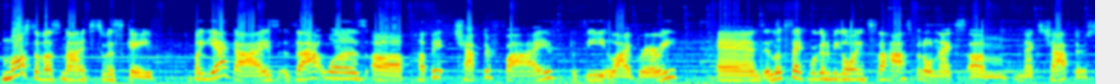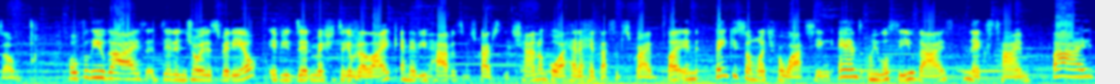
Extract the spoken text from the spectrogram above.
Most of us managed to escape. But yeah, guys, that was uh Puppet Chapter 5, the library. And it looks like we're gonna be going to the hospital next um next chapter. So Hopefully you guys did enjoy this video. If you did, make sure to give it a like. And if you haven't subscribed to the channel, go ahead and hit that subscribe button. Thank you so much for watching, and we will see you guys next time. Bye!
